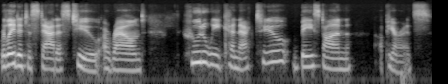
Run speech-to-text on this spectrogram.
related to status too around who do we connect to based on appearance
